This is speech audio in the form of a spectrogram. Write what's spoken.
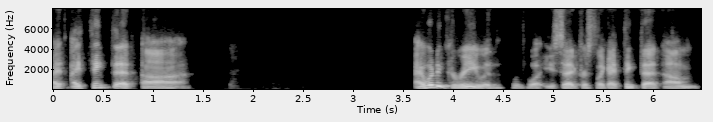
I, I think that uh, I would agree with with what you said, Chris. Like I think that um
